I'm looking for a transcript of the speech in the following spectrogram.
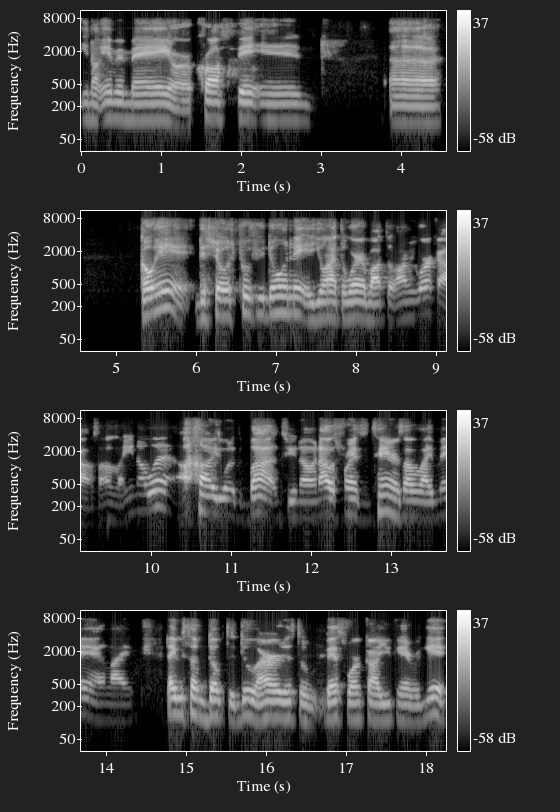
you know, MMA or CrossFitting, uh, go ahead. This shows proof you're doing it and you don't have to worry about the army workouts. I was like, you know what? I always wanted to box, you know, and I was friends with Terence. I was like, man, like, that'd be something dope to do. I heard it's the best workout you can ever get.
